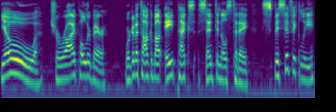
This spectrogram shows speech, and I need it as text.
Yo, Tripolar Bear. We're going to talk about Apex Sentinels today. Specifically,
